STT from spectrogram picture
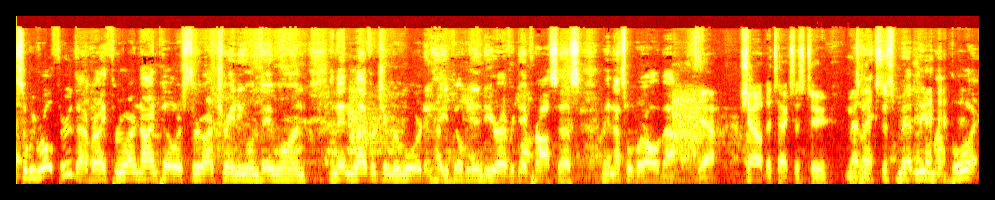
So we roll through that, right? Through our nine pillars, through our training on day one, and then leverage and reward and how you build it into your everyday process. Man, that's what we're all about. Yeah, shout out to Texas too, Medley. Texas Medley, my boy.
